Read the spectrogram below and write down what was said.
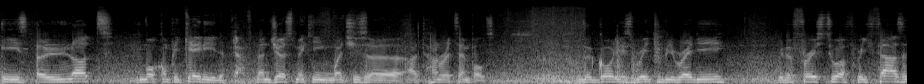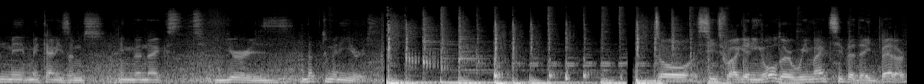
is a lot more complicated Yeah. than just making watches uh, at 100 temples. The goal is really to be ready with the first two or three thousand me- mechanisms in the next years, not too many years. So since we are getting older, we might see the date better.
